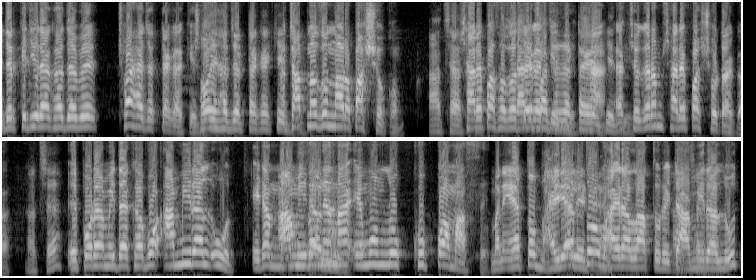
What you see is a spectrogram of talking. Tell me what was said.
এটার কেজি রাখা যাবে ছয় হাজার টাকা কেজি। ছয় হাজার টাকা কেজি। আপনার জন্য আরও পাঁচশো কম। আচ্ছা আচ্ছা। সাড়ে পাঁচ হাজার টাকা হ্যাঁ, একশো গ্রাম সাড়ে পাঁচশো টাকা। আচ্ছা। এরপরে আমি দেখাবো আমিরাল উদ। এটা নাম জানে না এমন লোক খুব কম আছে। মানে এত ভাইরাল এত ভাইরাল আতর এটা আমিরাল উদ।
